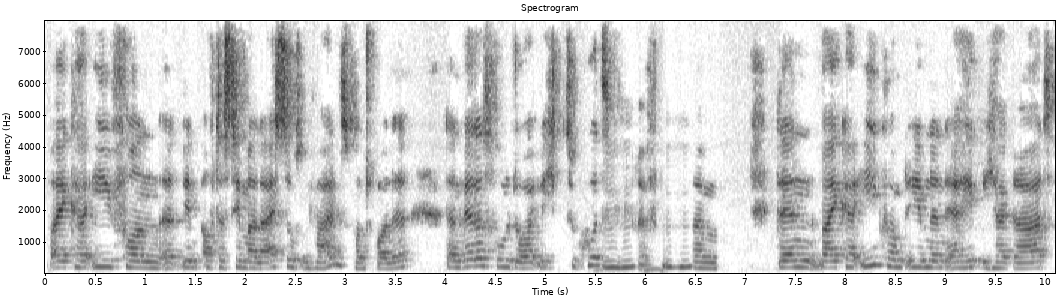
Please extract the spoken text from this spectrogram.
bei KI von äh, dem, auf das Thema Leistungs- und Verhaltenskontrolle, dann wäre das wohl deutlich zu kurz mhm, gegriffen. Mhm. Ähm, denn bei KI kommt eben ein erheblicher Grad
